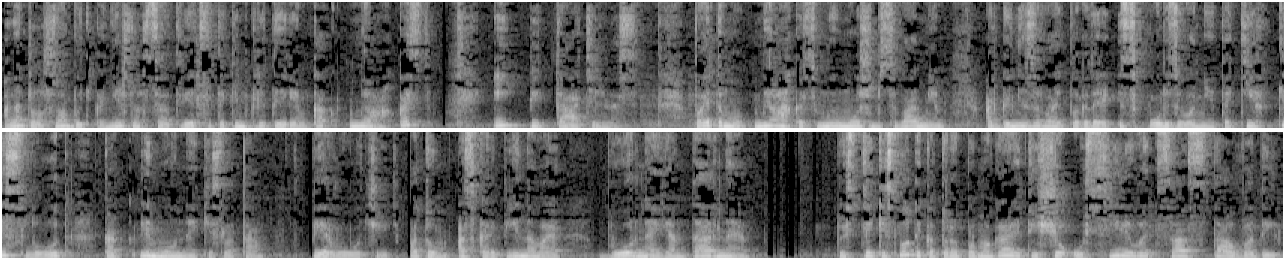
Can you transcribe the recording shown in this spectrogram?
она должна быть, конечно, соответствовать таким критериям, как мягкость и питательность. Поэтому мягкость мы можем с вами организовать благодаря использованию таких кислот, как лимонная кислота, в первую очередь, потом аскорбиновая, борная, янтарная. То есть те кислоты, которые помогают еще усиливать состав воды.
